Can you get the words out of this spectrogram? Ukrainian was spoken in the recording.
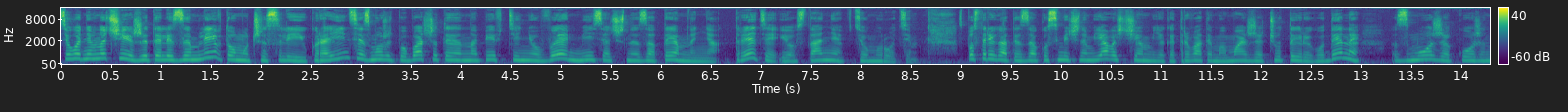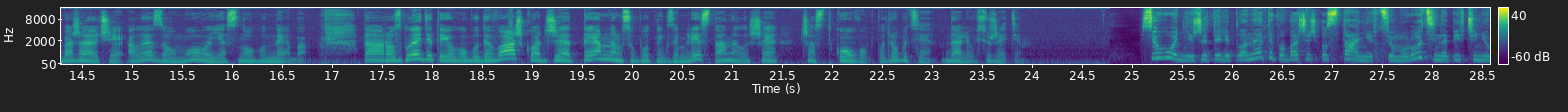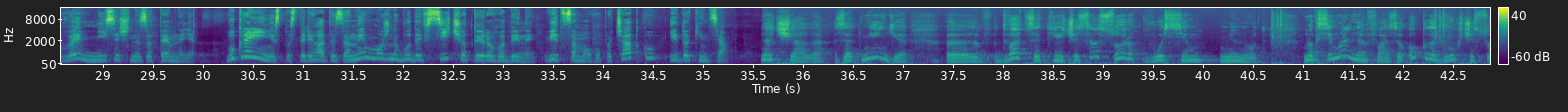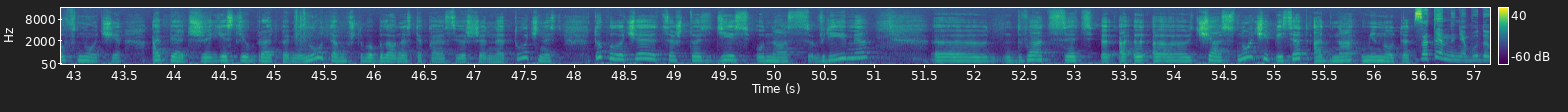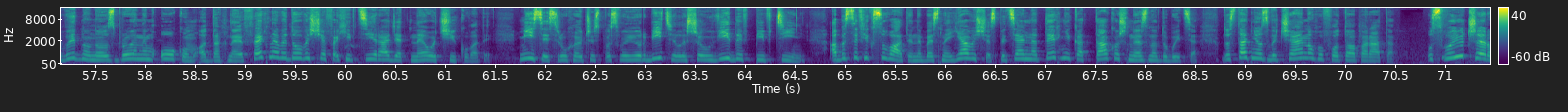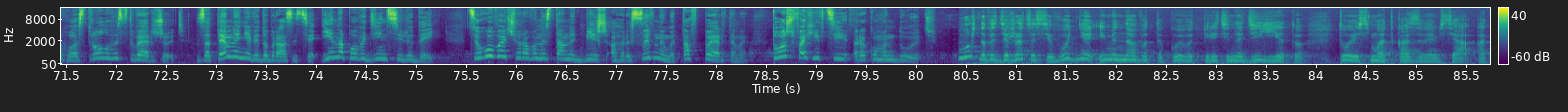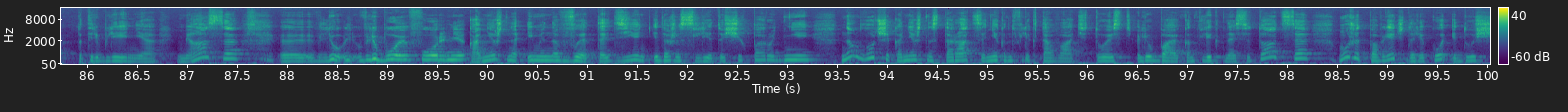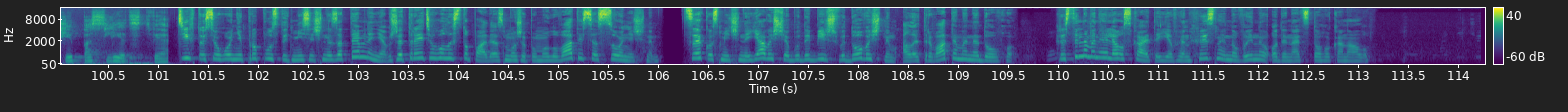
Сьогодні вночі жителі землі, в тому числі й українці, зможуть побачити напівтіньове місячне затемнення, третє і останнє в цьому році. Спостерігати за космічним явищем, яке триватиме майже 4 години, зможе кожен бажаючий, але за умови ясного неба. Та розгледіти його буде важко, адже темним супутник землі стане лише частково. Подробиці далі у сюжеті. Сьогодні жителі планети побачать останнє в цьому році напівтіньове місячне затемнення. В Україні спостерігати за ним можна буде всі 4 години від самого початку і до кінця. Начало затмения э, в 23 часа 48 минут. Максимальная фаза около двух часов ночи. Опять же, если брать по минутам, чтобы была у нас такая совершенная точность, то получается, что здесь у нас время э, 20 э, э, э, час ночи 51 минута. Затемнення буде видно неозброєним оком, однак на ефектне видовище фахівці радять не очікувати. Місяць, рухаючись по своїй орбіті, лише увійде в півтінь. Аби зафіксувати небесне явище, спеціальна техніка також не знадобиться. Достатньо звичайного фотоапарата. У свою чергу астрологи стверджують, затемнення відобразиться і на поведінці людей. Цього вечора вони стануть більш агресивними та впертими. Тож фахівці рекомендують. Можно воздержаться сегодня именно вот такой вот перейти на диету. То есть мы отказываемся от потребления мяса э, в, лю- в любой форме. Конечно, именно в этот день и даже следующих пару дней нам лучше, конечно, стараться не конфликтовать. То есть любая конфликтная ситуация может повлечь далеко идущие последствия. Ті, хто сьогодні пропустить місячне затемнення, вже 3 листопада зможе помилуватися сонячним. Це космічне явище буде більш видовищним, але триватиме недовго. Христина Венгеля Оскайте, Євген Хисний. Новини 11 каналу.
